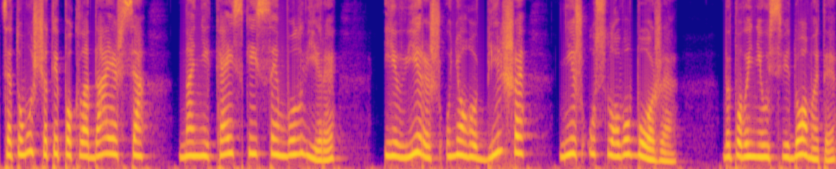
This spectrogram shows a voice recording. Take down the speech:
Це тому, що ти покладаєшся на нікейський символ віри і віриш у нього більше, ніж у Слово Боже. Ви повинні усвідомити,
